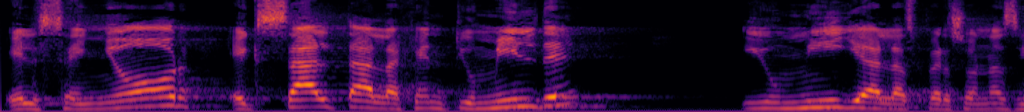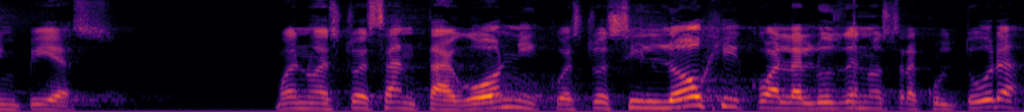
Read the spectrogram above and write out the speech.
El Señor exalta a la gente humilde y humilla a las personas impías. Bueno, esto es antagónico, esto es ilógico a la luz de nuestra cultura,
